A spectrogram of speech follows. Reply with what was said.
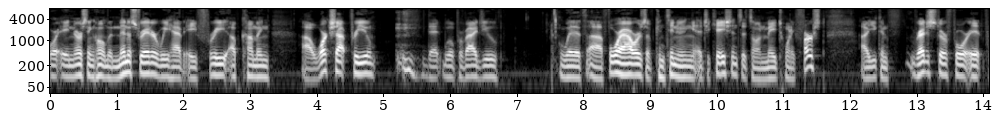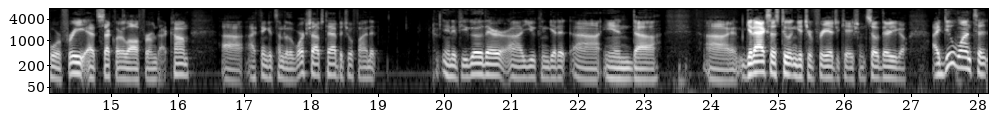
or a nursing home administrator, we have a free upcoming uh, workshop for you that will provide you with uh, four hours of continuing education. It's on May 21st. Uh, you can f- register for it for free at sechlerlawfirm.com. Uh, I think it's under the workshops tab, but you'll find it and if you go there, uh, you can get it uh, and uh, uh, get access to it and get your free education. So there you go. I do want to,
